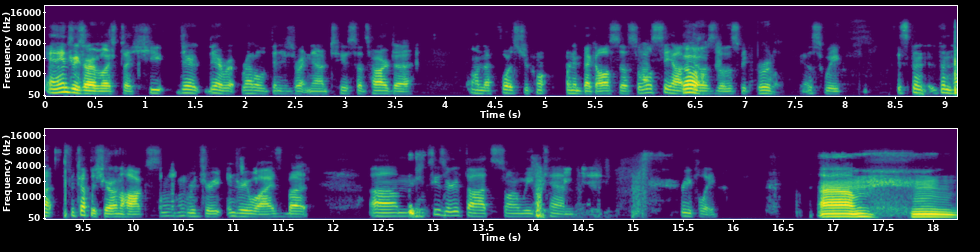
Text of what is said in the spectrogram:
And injuries are just a huge. They're they're rattled with injuries right now too, so it's hard to on the fourth string running back also. So we'll see how it Oh. goes though this week. Brutal. This week, it's been it's been, it's been tough this year on the Hawks Mhm. injury injury wise, but um, Caesar, your thoughts on week ten, briefly. Um, hmm,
